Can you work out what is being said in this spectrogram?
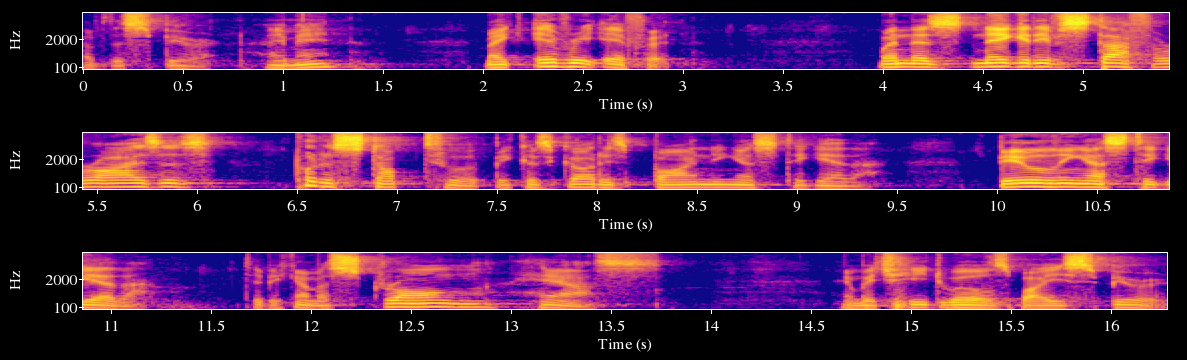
of the Spirit. Amen? Make every effort. When there's negative stuff arises, put a stop to it because God is binding us together, building us together to become a strong house in which He dwells by His Spirit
